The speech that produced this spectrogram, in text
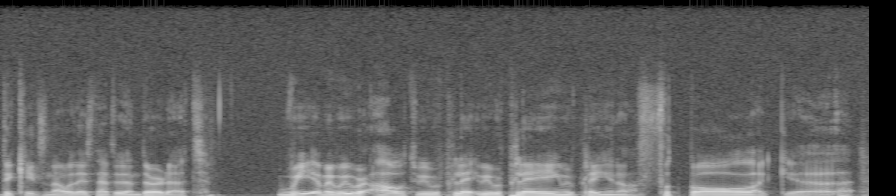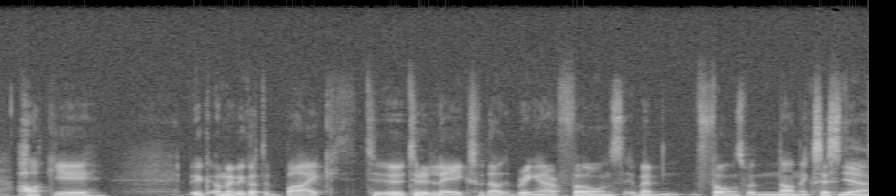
the kids nowadays that have to endure that. We, I mean, we were out, we were play, we were playing, we were playing, you know, football, like uh, hockey. We, I mean, we got the bike to to the lakes without bringing our phones. When phones were non-existent, Yeah.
